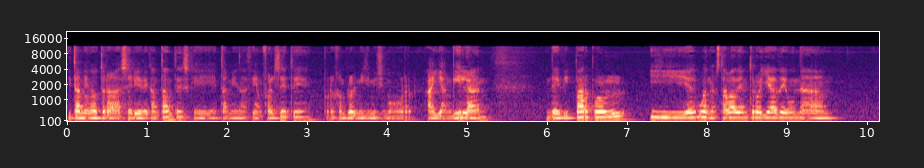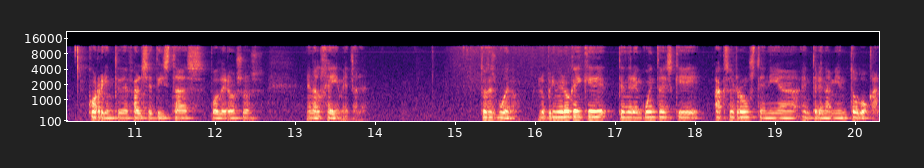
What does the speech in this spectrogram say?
y también otra serie de cantantes que también hacían falsete, por ejemplo el mismísimo Ian Gillan de Deep Purple y eh, bueno, estaba dentro ya de una corriente de falsetistas poderosos en el heavy metal. Entonces, bueno, lo primero que hay que tener en cuenta es que Axel Rose tenía entrenamiento vocal.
